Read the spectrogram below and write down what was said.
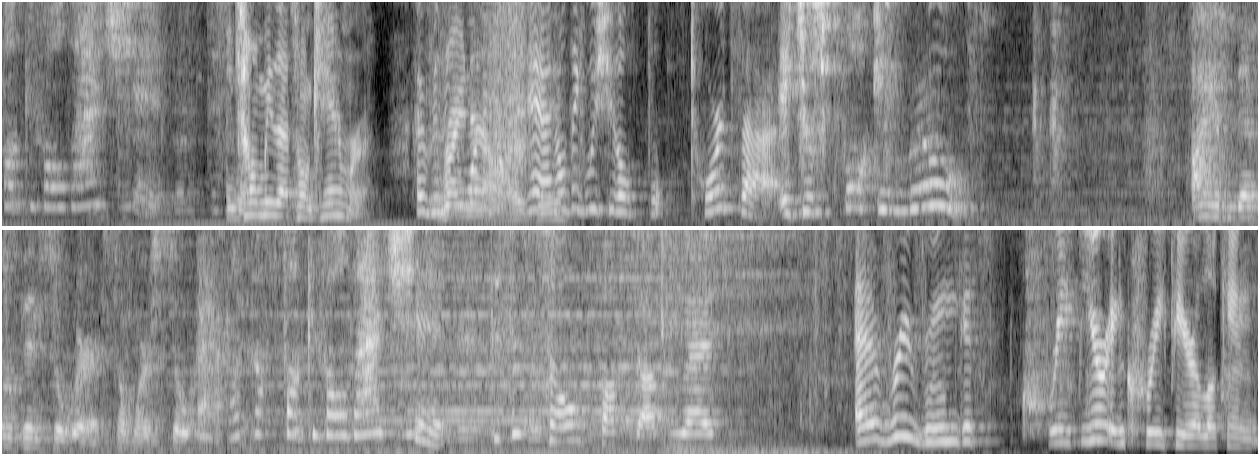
fuck is all that shit? This Tell me that's on camera. I really right wanna, now. Okay, I don't think we should go towards that. It just fucking moved. I have never been somewhere somewhere so active. What the fuck is all that shit? This is so fucked up, you guys. Every room gets creepier and creepier looking.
